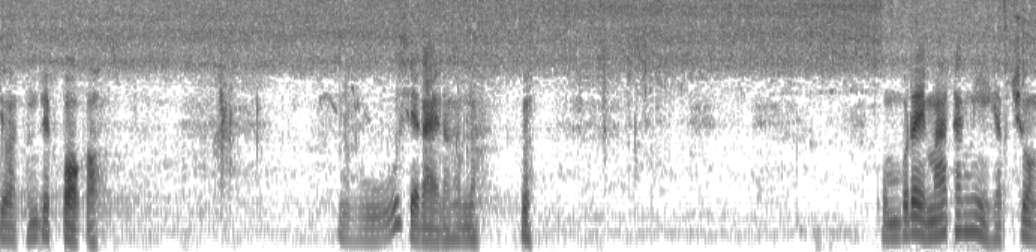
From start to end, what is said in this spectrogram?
ยอดมันไปปอกเอาโอ้โหเสียดายนะครับเนาะผมไ่ได้มาทั้งนี้ครับช่วง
